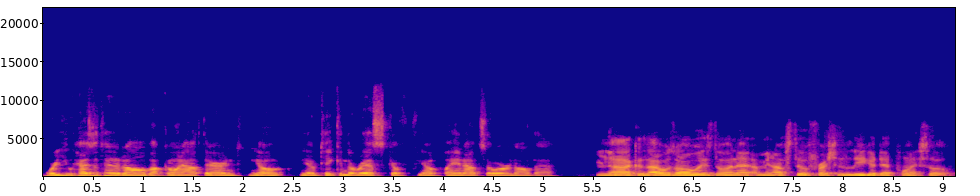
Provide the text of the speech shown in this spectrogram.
were you hesitant at all about going out there and you know, you know, taking the risk of you know playing out outdoor and all that? Nah, because I was always doing that. I mean, I was still fresh in the league at that point, so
